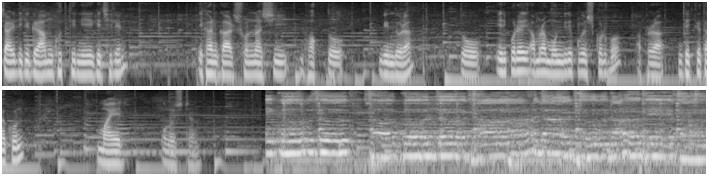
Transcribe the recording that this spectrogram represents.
চারিদিকে গ্রাম ঘুরতে নিয়ে গেছিলেন এখানকার সন্ন্যাসী ভক্ত বৃন্দরা। তো এরপরে আমরা মন্দিরে প্রবেশ করব। আপনারা দেখতে থাকুন মায়ের অনুষ্ঠান। সকল ধারা জুড়াবে তার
